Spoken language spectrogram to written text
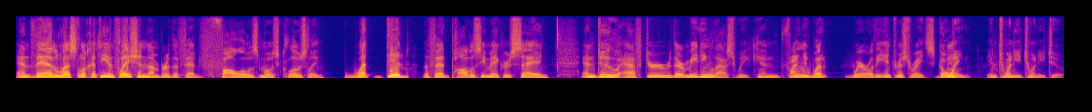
And then let's look at the inflation number the Fed follows most closely. What did the Fed policymakers say and do after their meeting last week? And finally, what where are the interest rates going in 2022?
